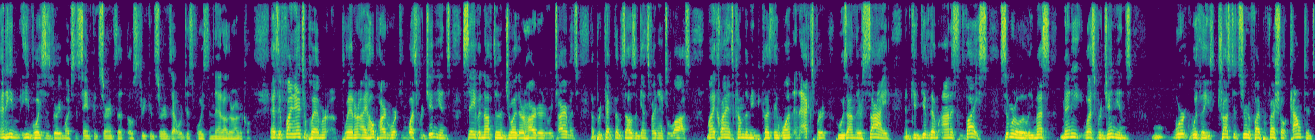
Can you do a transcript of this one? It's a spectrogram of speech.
and he he voices very much the same concerns that those three concerns that were just voiced in that other article. As a financial planner, planner, I help hardworking West Virginians save enough to enjoy their hard-earned retirements and protect themselves against financial loss. My clients come to me because they want an expert who is on their side and can give them honest advice. Similarly, many West Virginians work with a trusted certified professional accountant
